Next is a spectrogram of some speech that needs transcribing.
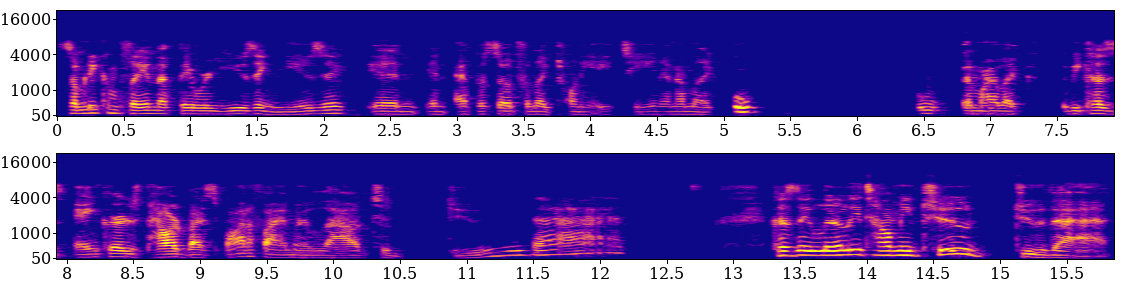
somebody complained that they were using music in an episode from like 2018 and I'm like, "Ooh. Ooh, am I like because Anchor is powered by Spotify, am I allowed to do that? Cuz they literally tell me to do that.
